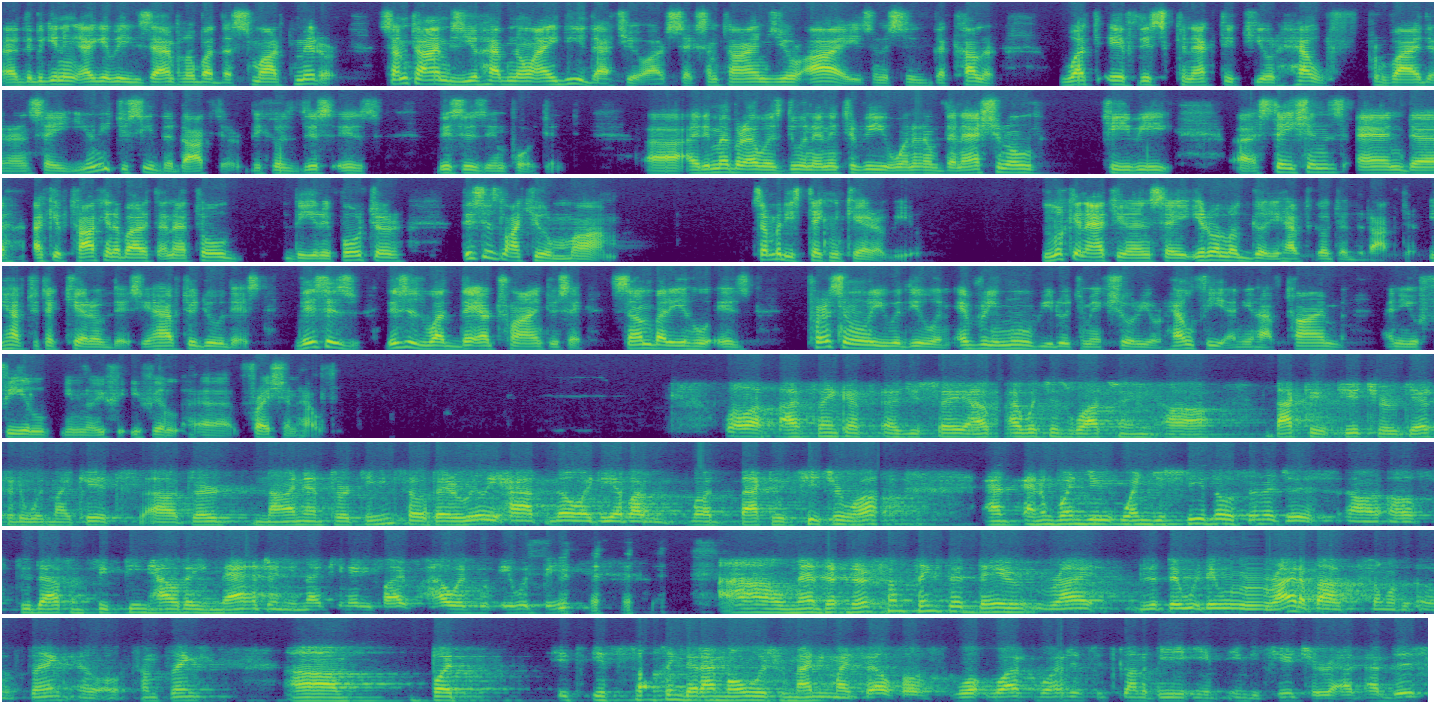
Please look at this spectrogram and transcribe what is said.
At the beginning i gave you an example about the smart mirror sometimes you have no idea that you are sick. Sometimes your eyes and see the color. What if this connected to your health provider and say you need to see the doctor because this is this is important. Uh, I remember I was doing an interview one of the national TV uh, stations, and uh, I kept talking about it, and I told the reporter, "This is like your mom. Somebody's taking care of you." Looking at you and say you don't look good. You have to go to the doctor. You have to take care of this. You have to do this. This is this is what they are trying to say. Somebody who is personally with you in every move you do to make sure you're healthy and you have time and you feel you know you, you feel uh, fresh and healthy. Well i think as, as you say I, I, was just watching uh, back to the future yesterday with my kids. Uh, they're 9 and 13 so they really had no idea about what back to the future was and and when you when you see those images uh, of 2015, how they imagine in 1985 how it would, it would be. oh man, there, there, are some things that they write that they, they were right about some of the things, uh, some things, um, but it, it's something that I'm always reminding myself of. What what what is it going to be in in the future? And, and this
